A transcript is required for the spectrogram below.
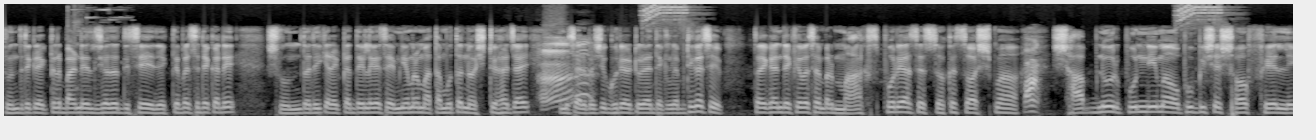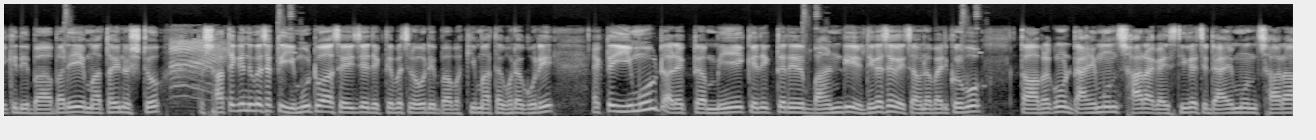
সুন্দরী ক্যারেক্টার বান্ডেল দিছে দিছে দেখতে পাচ্ছেন এখানে? সুন্দরী ক্যারেক্টার দেখলে গেছে এমনি আমার মাথা মতো নষ্ট হয়ে যায়। আমি চারিপাশে ঘুরে টুরে দেখলাম ঠিক আছে? তো এখানে দেখতে পাচ্ছেন আবার মাস্ক পরে আছে চোখে চশমা। শাবনুর পূর্ণিমা অপু বিশেষ সব ফেল লিখে দি বাবারে মাথায় নষ্ট। তো সাথে কিন্তু গেছে একটা ইমোটও আছে এই যে দেখতে পাচ্ছেন ওরে বাবা কি মাথা ঘোরা করে একটা ইমোট আর একটা মেয়ে ক্যারেক্টারের বান্ডিল ঠিক আছে গাইস আমরা বাইর করব। তা আমরা কোনো ডায়মন্ড ছাড়া গাইস ঠিক আছে? ডায়মন্ড ছাড়া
